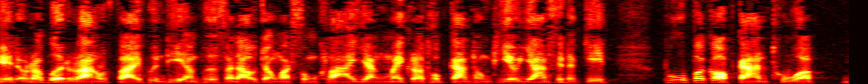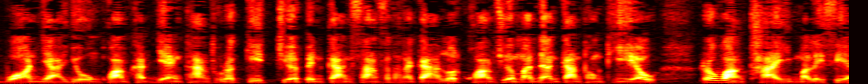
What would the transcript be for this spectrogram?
เหตุระเบิดรางรถไฟพื้นที่อำเภอสะเดาจังหวัดสงขลายังไม่กระทบการท่องเที่ยวย่านเศรษฐกิจ ผู้ประกอบการทัวร์วอนอย่าโยงความขัดแย้งทางธุรกิจ เชื่อเป็นการสร้างสถานการณ์ลดความเชื่อมั่นด้านการท่องเที่ยว ระหว่างไทยมาเลเซีย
